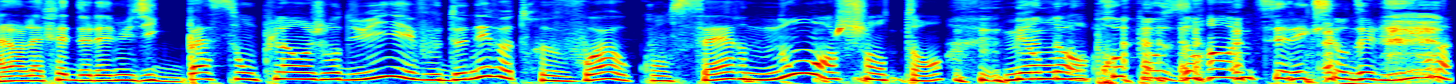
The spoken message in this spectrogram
Alors, la fête de la musique bat son plein aujourd'hui et vous donnez votre voix au concert, non en chantant, mais en nous proposant une sélection de livres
